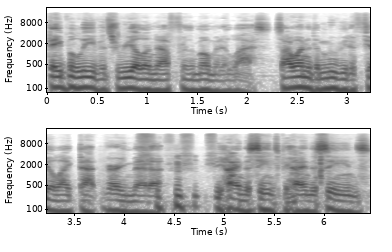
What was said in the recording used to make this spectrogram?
they believe it's real enough for the moment it lasts. So I wanted the movie to feel like that, very meta, behind the scenes, behind the scenes,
